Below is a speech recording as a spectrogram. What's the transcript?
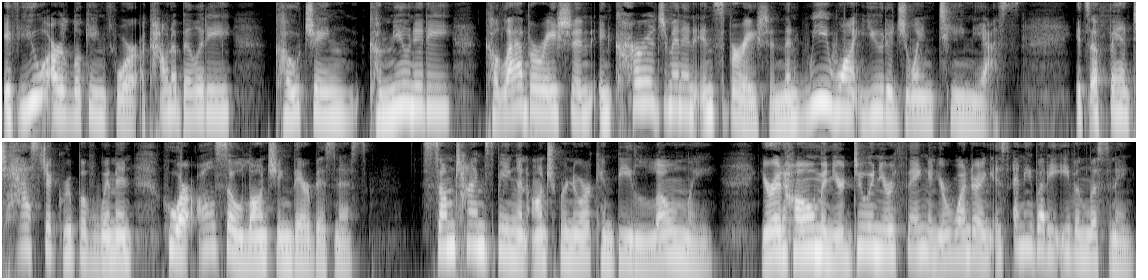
If you are looking for accountability, coaching, community, collaboration, encouragement, and inspiration, then we want you to join Team Yes. It's a fantastic group of women who are also launching their business. Sometimes being an entrepreneur can be lonely. You're at home and you're doing your thing and you're wondering, is anybody even listening?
